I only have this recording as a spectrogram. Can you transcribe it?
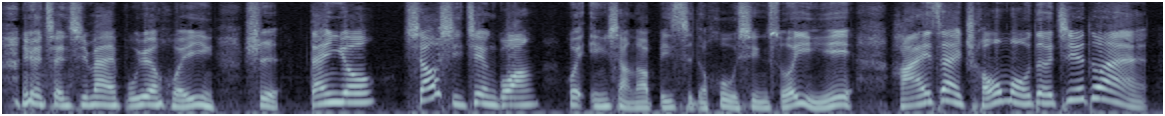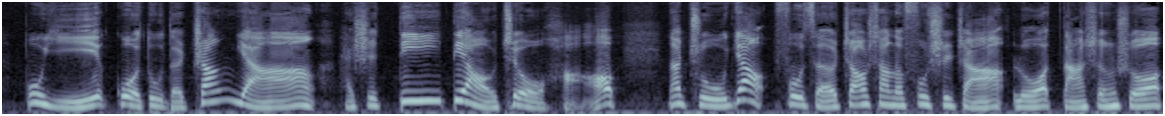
因为陈其迈不愿回应，是担忧消息见光会影响到彼此的互信，所以还在筹谋的阶段，不宜过度的张扬，还是低调就好。那主要负责招商的副市长罗达生说：“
